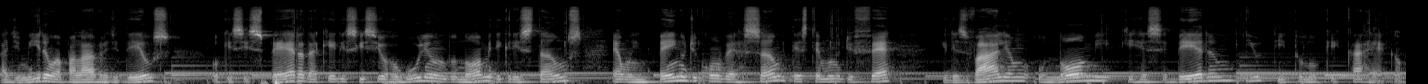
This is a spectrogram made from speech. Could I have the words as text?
admiram a palavra de Deus, o que se espera daqueles que se orgulham do nome de cristãos é um empenho de conversão e testemunho de fé que lhes valham o nome que receberam e o título que carregam.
